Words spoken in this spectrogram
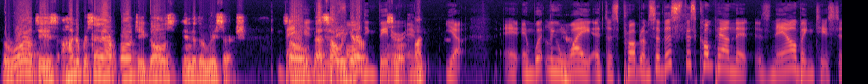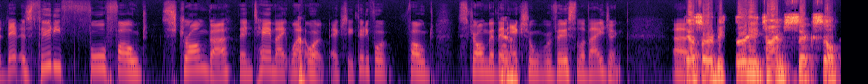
the royalties, 100% of that royalty goes into the research. Back so that's how we get better and, yeah and whittling yeah. away at this problem. So this this compound that is now being tested that is 34 fold stronger than TAM81 uh, or actually 34 fold stronger than yeah. actual reversal of aging. Uh, yeah, so it'd be 30 times 6, so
